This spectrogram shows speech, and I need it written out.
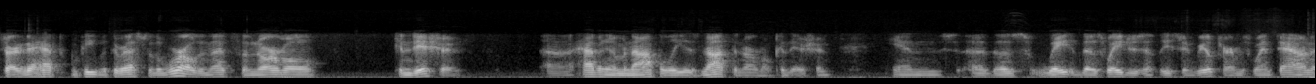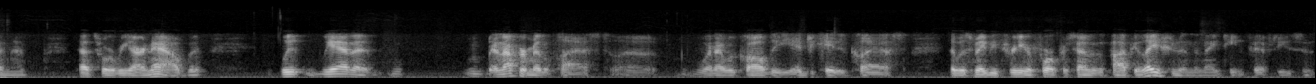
started to have to compete with the rest of the world, and that's the normal condition uh, having a monopoly is not the normal condition, and uh, those wa- those wages, at least in real terms, went down, and that, that's where we are now. But we we had a an upper middle class, uh, what I would call the educated class, that was maybe three or four percent of the population in the 1950s, and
